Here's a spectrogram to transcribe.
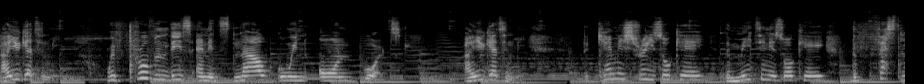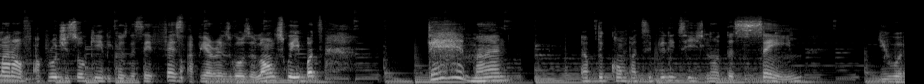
Are you getting me? We've proven this and it's now going onwards. Are you getting me? the chemistry is okay, the meeting is okay, the first manner of approach is okay because they say first appearance goes a long way, but damn man, if the compatibility is not the same, you were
